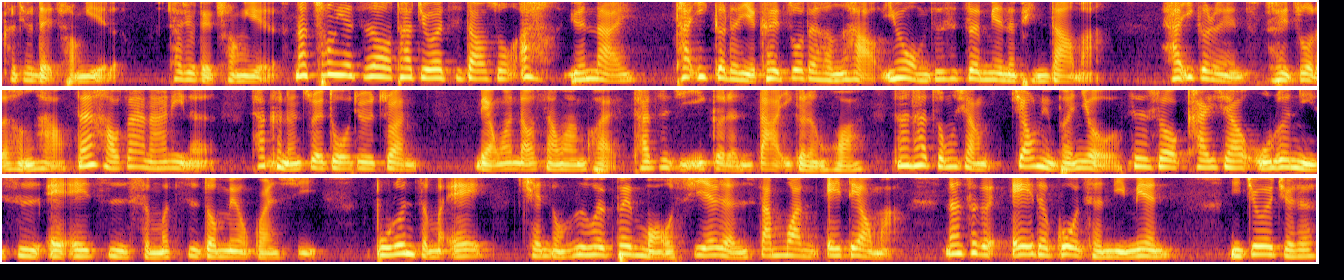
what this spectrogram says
他就得创业了，他就得创业了。那创业之后，他就会知道说啊，原来他一个人也可以做得很好，因为我们这是正面的频道嘛。他一个人也可以做得很好，但好在哪里呢？他可能最多就是赚。两万到三万块，他自己一个人搭一个人花，但他总想交女朋友。这时候开销，无论你是 A A 制什么制都没有关系，不论怎么 A，钱总是会被某些人三万 A 掉嘛。那这个 A 的过程里面，你就会觉得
